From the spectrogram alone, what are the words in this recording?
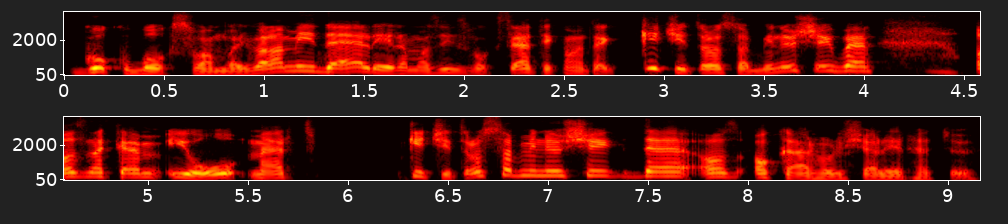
Goku box van, vagy valami, de elérem az Xbox játékomat egy kicsit rosszabb minőségben, az nekem jó, mert kicsit rosszabb minőség, de az akárhol is elérhető.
